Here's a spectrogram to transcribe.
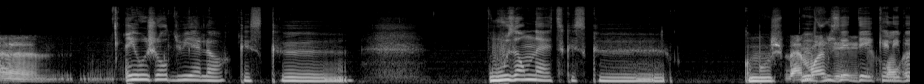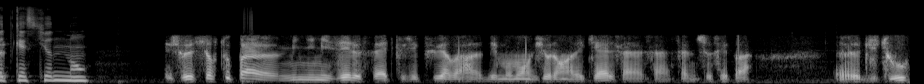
Euh, Et aujourd'hui, alors, qu'est-ce que vous en êtes? Qu'est-ce que comment je Ben, peux moi, vous aider? Quel bon, est votre questionnement? Je veux surtout pas euh, minimiser le fait que j'ai pu avoir des moments violents avec elle. Ça, ça, ça ne se fait pas euh, du tout.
